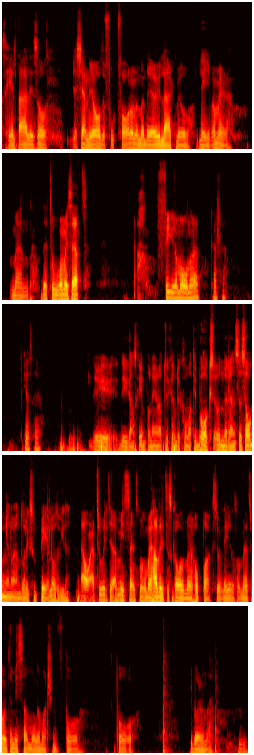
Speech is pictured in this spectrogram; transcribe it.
Alltså, helt ärligt så jag känner jag det fortfarande men det har ju lärt mig att leva med det. Men det tog om vi sett ja, fyra månader kanske. Ska jag säga. Det är, det är ganska imponerande att du kunde komma tillbaks under den säsongen och ändå liksom spela och så vidare. Ja, jag tror inte jag missade inte så många, men jag hade lite skador med hoppaxel och led och sånt, men jag tror inte jag missade många matcher på, på i början där. Mm.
